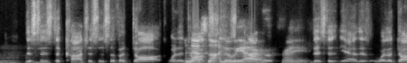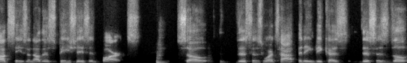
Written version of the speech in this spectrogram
Mm-hmm. This is the consciousness of a dog. When a and dog that's not who we another, are, right? This is yeah. This, when a dog sees another species, it barks so this is what's happening because this is the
